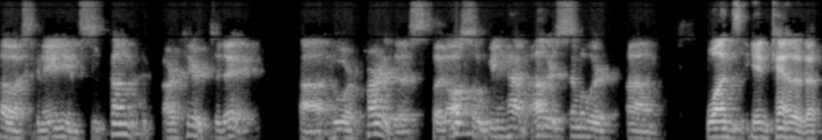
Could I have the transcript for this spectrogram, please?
of us Canadians who come are here today uh, who are part of this, but also we have other similar um, ones in Canada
